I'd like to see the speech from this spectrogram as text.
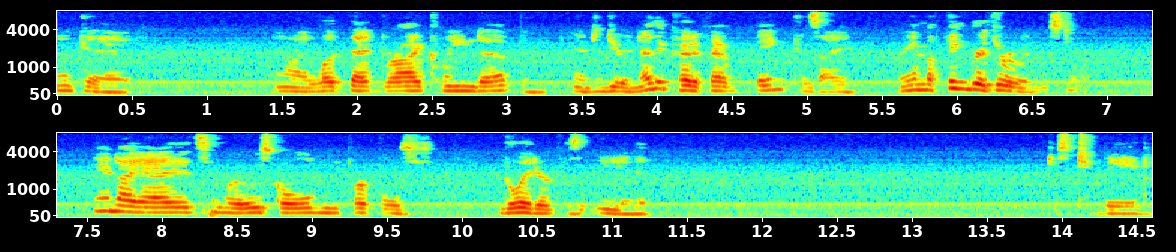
Okay. Now I let that dry, cleaned up, and had to do another coat of fabric paint because I ran my finger through it and still. And I added some rose gold and purples glitter because it needed it. Just too big.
